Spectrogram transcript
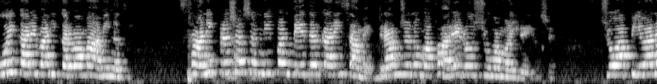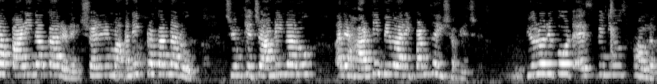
કોઈ કાર્યવાહી કરવામાં આવી નથી. સ્થાનિક પ્રશાસનની પણ બેદરકારી સામે ગ્રામજનોમાં ભારે રોષ જોવા મળી રહ્યો છે. જો આ પીવાના પાણીના કારણે શરીરમાં અનેક પ્રકારના રોગ જેમ કે ચામડીના રોગ અને હાર્ટની બીમારી પણ થઈ શકે છે. Bureau report SB news Bhavnagar.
